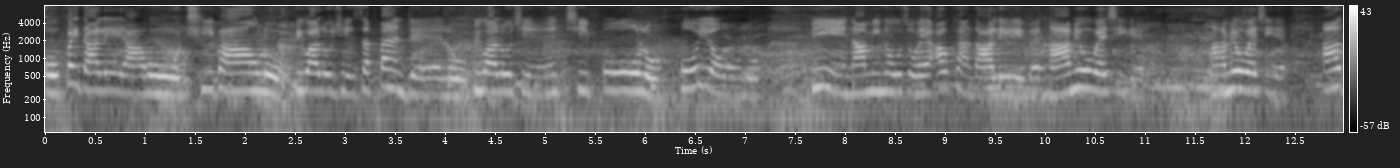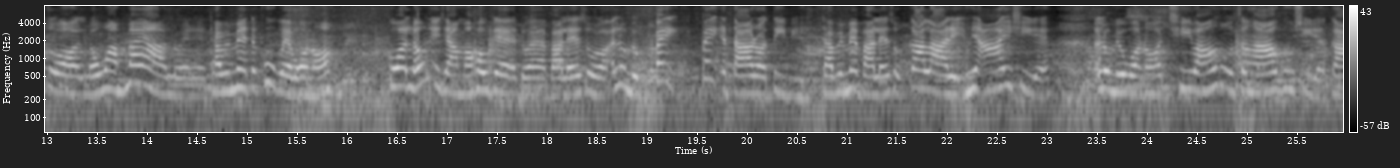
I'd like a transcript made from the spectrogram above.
ဟိုပိတ်သားလေးရာဟိုချီပေါင်းလို့ပြီးသွားလို့ရှိရင်စပန့်တယ်လို့ပြီးသွားလို့ရှိရင်ချီပိုးလို့ပိုးယုံလို့ပြီးရင်နာမီနိုဆိုရဲအောက်ခံသားလေးတွေပဲ၅မျိုးပဲရှိတယ်၅မျိုးပဲရှိတယ် အားဆိုတော့လုံးဝမှတ်ရလွယ်တယ်ဒါပေမဲ့တခုပဲပေါ့နော်ကိုကလုံးနေကြမဟုတ်တဲ့အတွက်ဗာလဲဆိုတော့အဲ့လိုမျိုးပိတ်ပိတ်အသားတော့တည်ပြီဒါပေမဲ့ဗာလဲဆိုကာလာတွေအများကြီးရှိတယ်အဲ့လိုမျိုးပေါ့နော်ခြီပေါင်းဆို15ခုရှိတယ်ကာ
